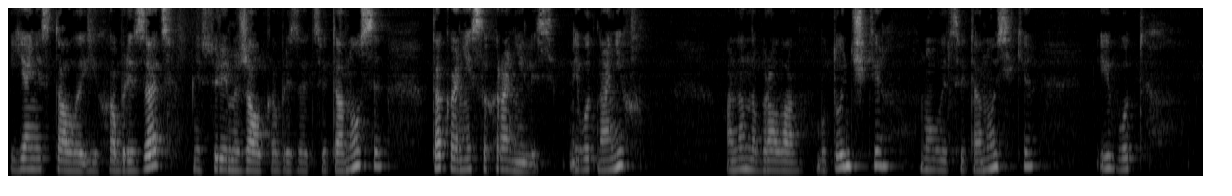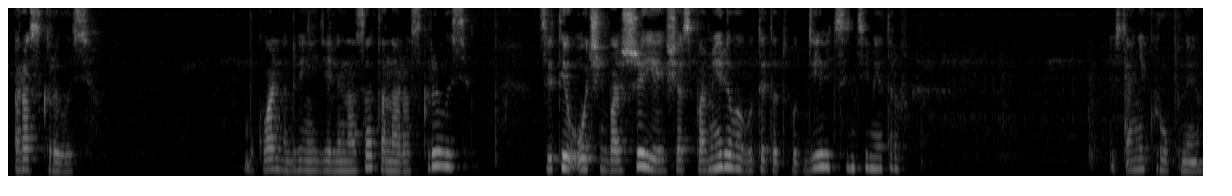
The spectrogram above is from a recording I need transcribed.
Я не стала их обрезать, мне все время жалко обрезать цветоносы, так они сохранились. И вот на них она набрала бутончики, новые цветоносики, и вот раскрылась. Буквально две недели назад она раскрылась. Цветы очень большие, я их сейчас померила, вот этот вот 9 сантиметров, то есть они крупные.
